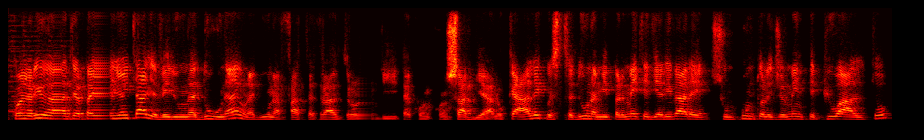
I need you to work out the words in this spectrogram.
Quando arrivo davanti al padiglione Italia vedo una duna, una duna fatta tra l'altro di, con, con sabbia locale. Questa duna mi permette di arrivare su un punto leggermente più alto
